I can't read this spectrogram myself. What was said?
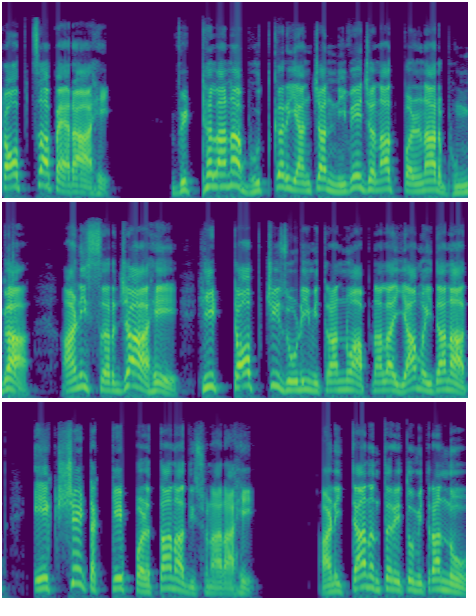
टॉपचा पॅरा आहे. विठ्ठलाना भूतकर यांच्या निवेदनात पळणार भुंगा आणि सर्जा आहे ही टॉपची जोडी मित्रांनो आपणाला या मैदानात एकशे टक्के पळताना दिसणार आहे. आणि त्यानंतर येतो मित्रांनो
